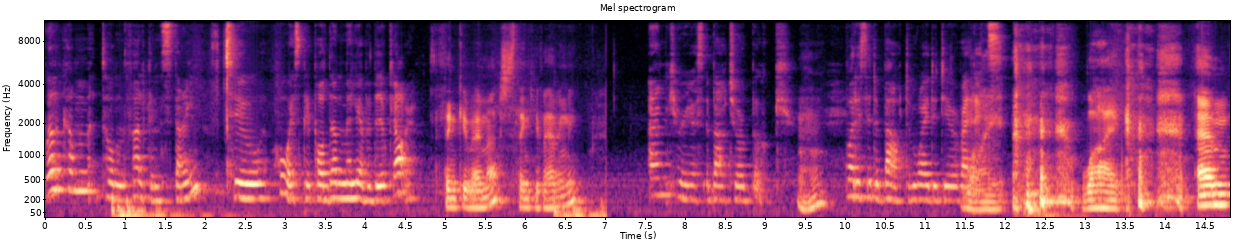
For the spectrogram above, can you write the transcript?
Welcome Tom Falkenstein to HSP-podden med Leveby och Klar. Thank you very much. Thank you for having me. I'm curious about your book. Mm -hmm. What is it about and why did you write why? it? why? um,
